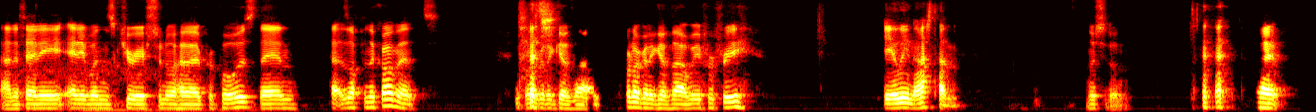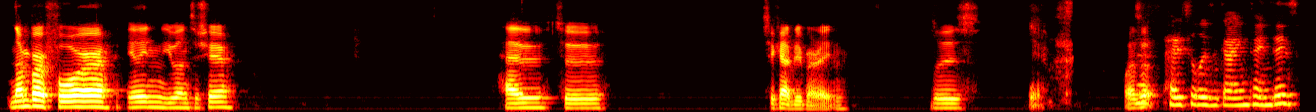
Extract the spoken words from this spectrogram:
And if any anyone's curious to know how I propose, then hit us up in the comments. We're not going to give that. We're not to give that away for free. Aileen asked him. No, she didn't. right, number four. Aileen, you want to share? How to? She can't read my writing. Lose. Yeah. What is it? How to lose a guy in 10 days.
